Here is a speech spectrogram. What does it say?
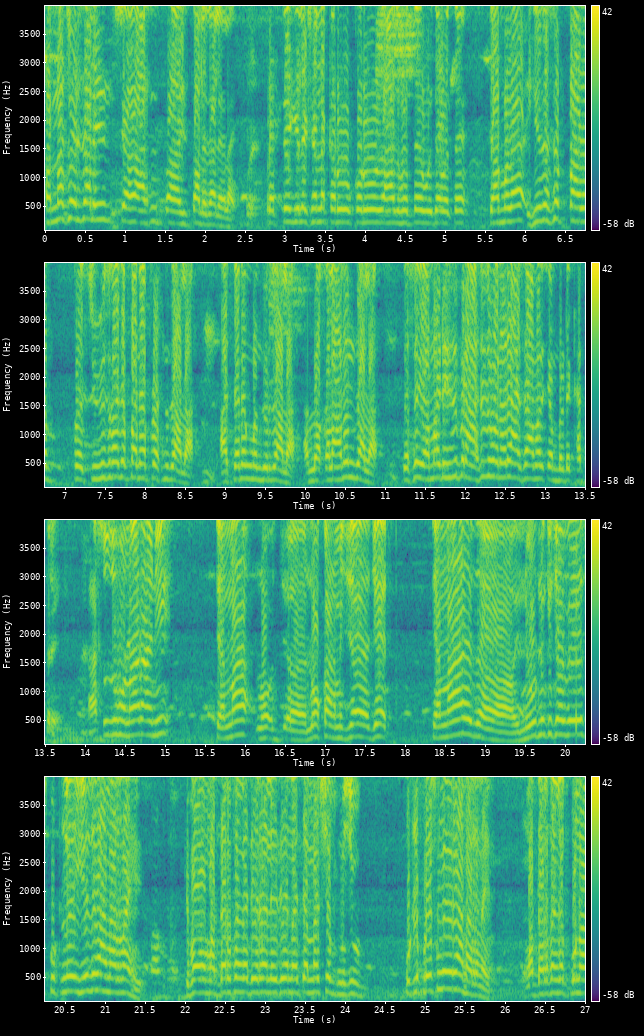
पन्नास वर्ष झाले असं असंच चालत आलेला आहे. प्रत्येक इलेक्शनला करू करू आज होतंय उद्या होतंय. त्यामुळं ही जसं चोवीस गावच्या पाण्या प्रश्न झाला अचानक मंजूर झाला आणि लोकांना आनंद झाला तसं एमआयडीसी पण असंच होणार आहे असं आम्हाला शंभर टक्के खात्री आहे. असंच होणार आणि त्यांना लोकांना म्हणजे जे- आहेत, त्यांना निवडणुकीच्या वेळेस कुठलं हेच राहणार नाही. की बाबा मतदारसंघात हे राहिले त्यांना त्यांना म्हणजे कुठले प्रश्न राहणार नाहीत. मतदारसंघात पुन्हा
